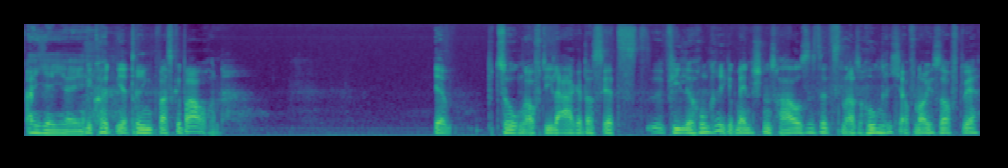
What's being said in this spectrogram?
Eieiei. Wir könnten ja dringend was gebrauchen. Ja, bezogen auf die Lage, dass jetzt viele hungrige Menschen zu Hause sitzen, also hungrig auf neue Software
